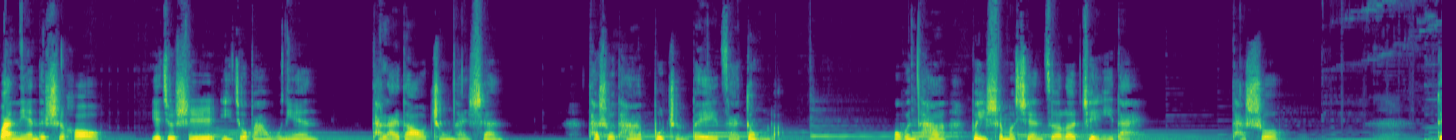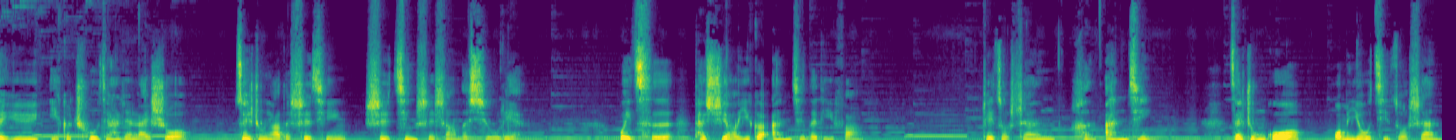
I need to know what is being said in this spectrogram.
晚年的时候，也就是一九八五年，他来到终南山。他说他不准备再动了。我问他为什么选择了这一带，他说：“对于一个出家人来说，最重要的事情是精神上的修炼。”为此，他需要一个安静的地方。这座山很安静。在中国，我们有几座山，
